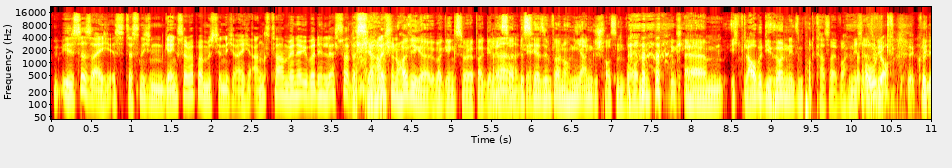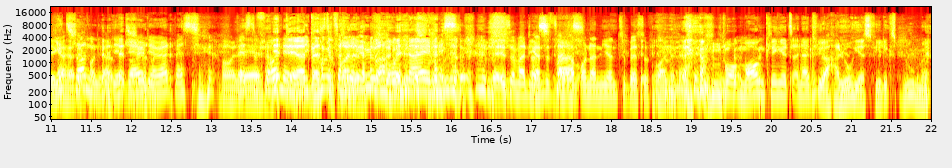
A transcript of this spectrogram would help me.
Wie ist das eigentlich? Ist das nicht ein Gangster-Rapper? Müsst ihr nicht eigentlich Angst haben, wenn er über den lästert? Das ist Wir haben schon häufiger über Gangster-Rapper gelästert. Ah, okay. Bisher sind wir noch nie angeschossen worden. ähm, ich glaube, die hören diesen Podcast einfach nicht. Also oh doch, der Kollege Jetzt hört schon, den Podcast. der, der, der hört beste, Kollege. beste Freundin. Der hört die beste Freundin. rüber. Oh nein. Der ist immer die Das ganze Zeit am. Onanieren zu beste Freundinnen. Mor- Morgen klingelt es an der Tür. Hallo, hier ist Felix Blume.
